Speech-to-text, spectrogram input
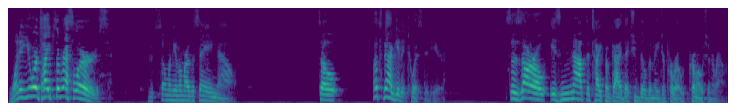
one of your types of wrestlers. There's so many of them are the same now. So let's not get it twisted here. Cesaro is not the type of guy that you build a major pro- promotion around.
